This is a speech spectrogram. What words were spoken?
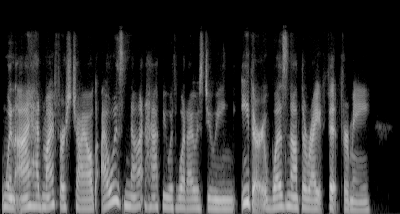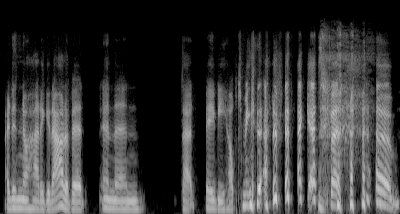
when I had my first child, I was not happy with what I was doing either. It was not the right fit for me. I didn't know how to get out of it. And then that baby helped me get out of it, I guess. But um,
